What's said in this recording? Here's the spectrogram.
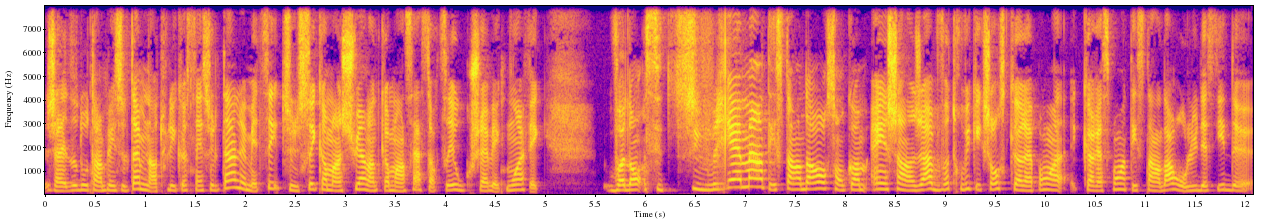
j'allais dire d'autant plus insultant, mais dans tous les cas, c'est insultant, là, mais tu sais, tu sais comment je suis avant de commencer à sortir ou coucher avec moi, fait que, va donc, si tu vraiment tes standards sont comme inchangeables, va trouver quelque chose qui correspond à, correspond à tes standards au lieu d'essayer de,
